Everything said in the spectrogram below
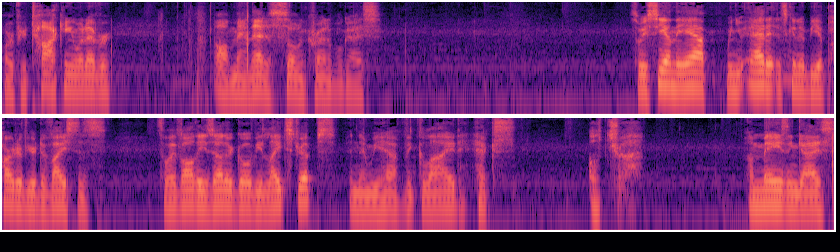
or if you're talking or whatever. Oh man, that is so incredible, guys. So we see on the app, when you add it, it's going to be a part of your devices. So we have all these other Govee light strips, and then we have the Glide Hex Ultra. Amazing, guys.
